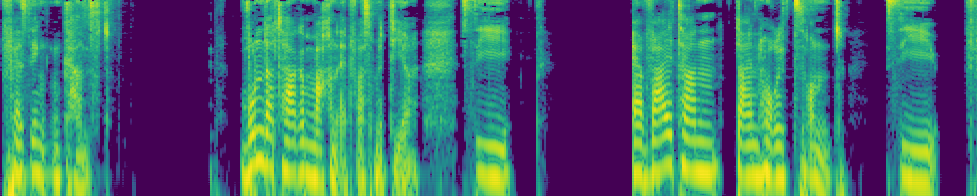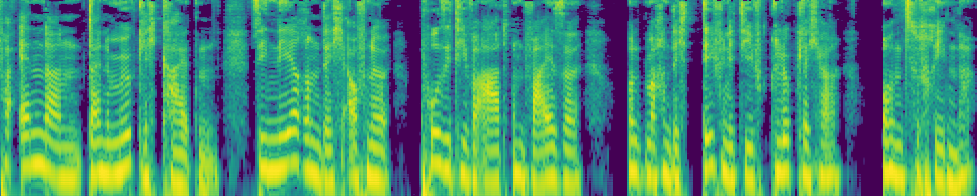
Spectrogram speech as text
versinken kannst. Wundertage machen etwas mit dir. Sie erweitern deinen Horizont. Sie verändern deine Möglichkeiten. Sie nähren dich auf eine positive Art und Weise und machen dich definitiv glücklicher und zufriedener.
